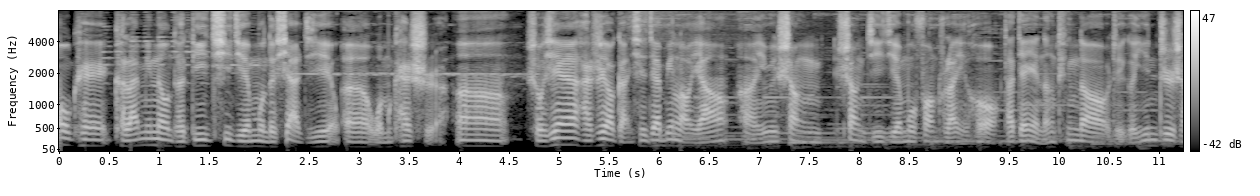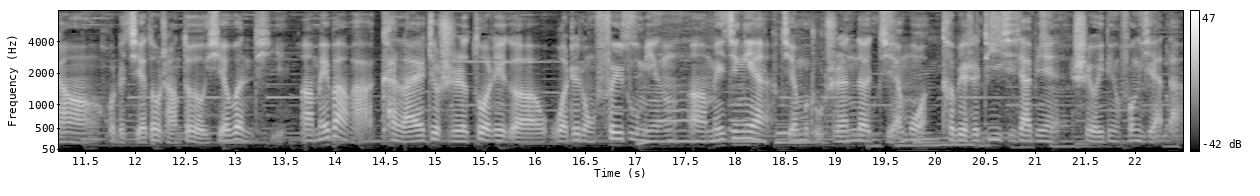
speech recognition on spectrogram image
OK，Climbing Note 第一期节目的下集，呃，我们开始。嗯，首先还是要感谢嘉宾老杨啊，因为上上集节目放出来以后，大家也能听到这个音质上或者节奏上都有一些问题啊，没办法，看来就是做这个我这种非著名啊没经验节目主持人的节目，特别是第一期嘉宾是有一定风险的，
